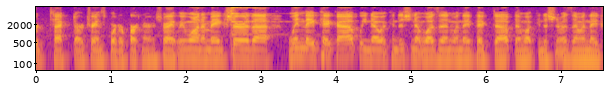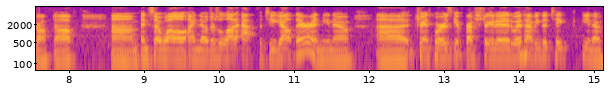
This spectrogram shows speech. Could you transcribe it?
protect our transporter partners, right? We want to make sure that when they pick up, we know what condition it was in when they picked up and what condition it was in when they dropped off. Um, and so while I know there's a lot of app fatigue out there and, you know, uh, transporters get frustrated with having to take, you know,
